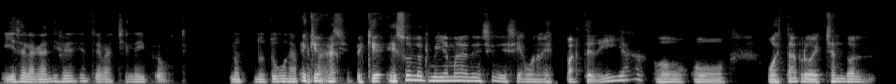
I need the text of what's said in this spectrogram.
Y esa es la gran diferencia entre Bachelet y Proboste. No, tuvo una preparación. Es que, eso es lo que me llama la atención y decía, bueno, ¿es parte de ella o, está aprovechando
